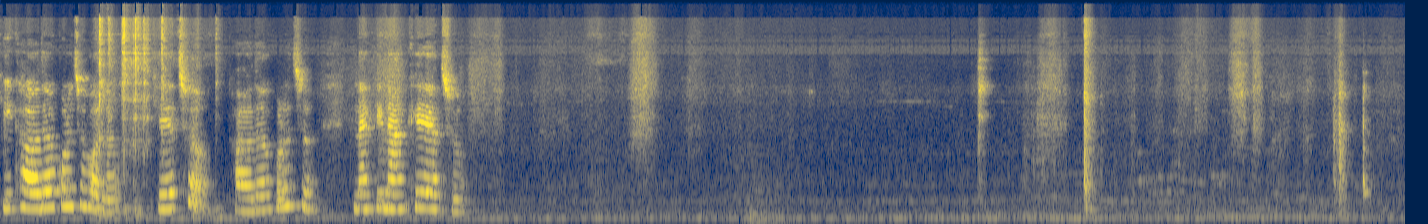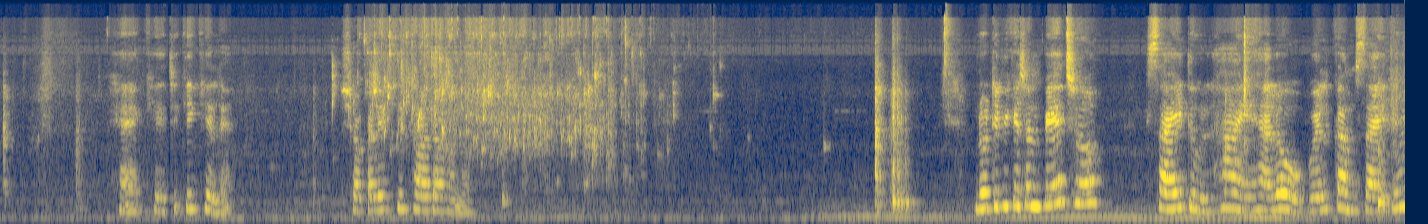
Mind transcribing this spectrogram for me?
কি খাওয়া দাওয়া করেছ বলো? খেয়েছো? খাওয়া দাওয়া করেছ? নাকি না খেয়ে আছো? হ্যাঁ খেয়েছি। কি খেলে? সকালে কি খাওয়া দাওয়া হলো? নোটিফিকেশন পেয়েছ? Saidul hi hello welcome Saidul,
